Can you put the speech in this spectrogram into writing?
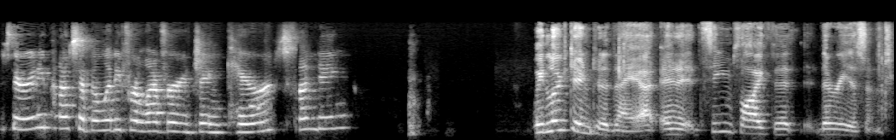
Is there any possibility for leveraging CARES funding? we looked into that and it seems like that there isn't.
